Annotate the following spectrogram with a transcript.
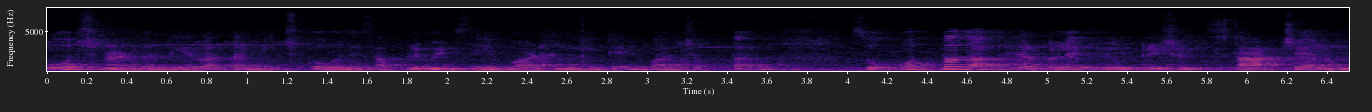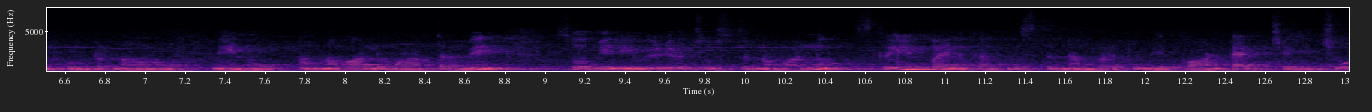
కోచ్ని అడగండి. ఎలా తగ్గించుకోవాలి? సప్లిమెంట్స్ ఏం వాడాలి? ఏంటి అని వాళ్ళు చెప్తారు. సో కొత్తగా హెర్బలైఫ్ న్యూట్రిషన్ స్టార్ట్ చేయాలనుకుంటున్నాను నేను అన్న వాళ్ళు మాత్రమే. సో మీరు ఈ వీడియో చూస్తున్న వాళ్ళు స్క్రీన్ పైన కనిపిస్తున్న నెంబర్కి మీరు కాంటాక్ట్ చేయొచ్చు.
